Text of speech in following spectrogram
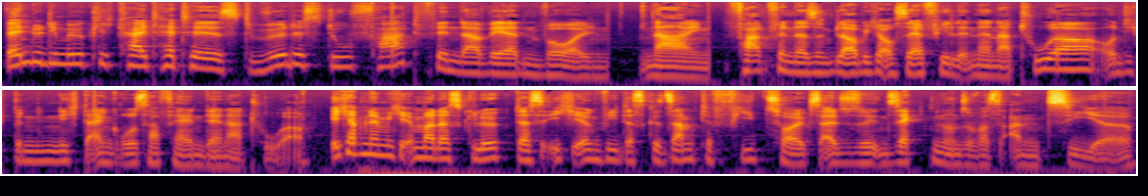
wenn du die Möglichkeit hättest, würdest du Pfadfinder werden wollen? Nein. Pfadfinder sind, glaube ich, auch sehr viel in der Natur und ich bin nicht ein großer Fan der Natur. Ich habe nämlich immer das Glück, dass ich irgendwie das gesamte Viehzeugs, also so Insekten und sowas anziehe.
